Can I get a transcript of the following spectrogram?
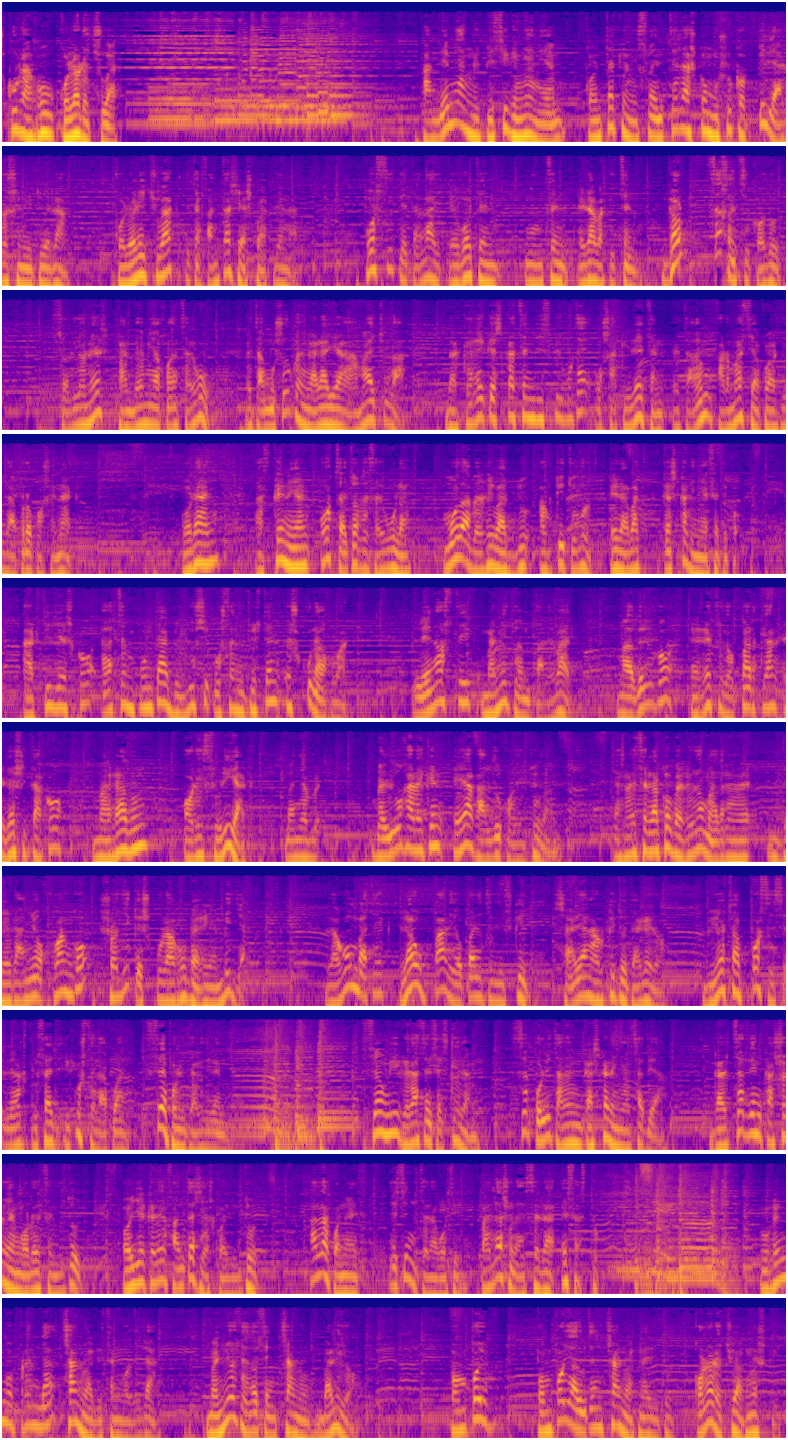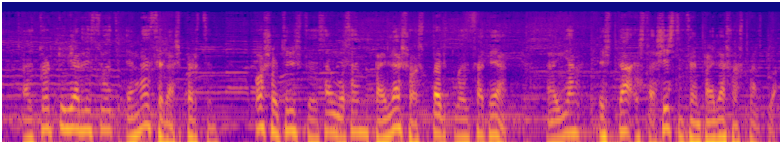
Eskuragu koloretsuak. Pandemian bizi ginenean, kontatu nizuen telasko musuko pila erosi nituela, koloretsuak eta fantasiaskoak denak. Pozik eta lai egoten nintzen erabakitzen. Gaur, zer jantziko dut? Zorionez, pandemia joan zaigu, eta musukoen garaia amaetsu da. Bakarrik eskatzen dizkigute osakidetzen, eta han farmaziakoak dira proposenak. Orain, azkenean, hotza etorre zaigula, moda berri bat du aurkitu dut, erabat kaskarina izateko. Artillesko atzen punta bilduzik usten dituzten eskulagoak. Lehenostik banituen pare bat, Madrilgo erretiro parkean erositako marradun hori zuriak, baina be- beldugarekin ea galduko ditudan. Ez naizelako berriro madrenderaino joango soilik eskulagu berrien bila. Lagun batek lau pare oparitu dizkit, sarean aurkitu eta gero. Bihotza poziz lehertu zait ikustelakoan, ze politak diren. Ze ongi geratzen zezkidan, ze polita den kaskarina izatea. Galtzerdin kasoian gorotzen ditut, hoiek ere fantasiaskoa ditut. Halakoa naiz, ezin dutela gozi, pailaso naizela ez aztu. Urrengo prenda txanoak izango dira. Baino ez edozen txano, balio. Pompoi, pompoia duten txanoak nahi ditut, koloretsuak noski. Aitortu behar dizuet enaizela aspertzen. Oso triste izango zen pailaso aspertua izatea, agian ez da ez da existitzen pailaso aspertua.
